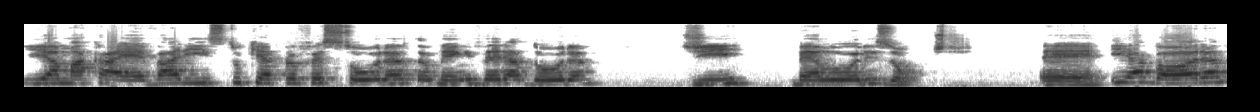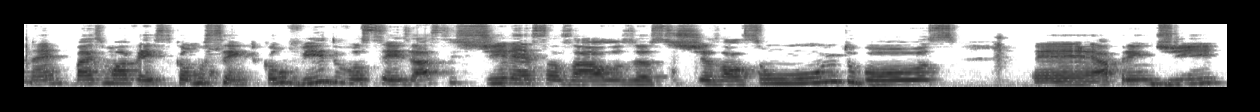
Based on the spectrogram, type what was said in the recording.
e a Macaé Varisto, que é professora também e vereadora de Belo Horizonte. É, e agora, né, mais uma vez, como sempre, convido vocês a assistirem essas aulas. Eu assisti as aulas, são muito boas, é, aprendi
